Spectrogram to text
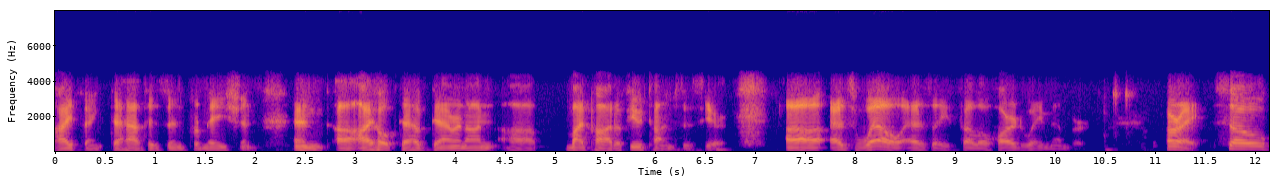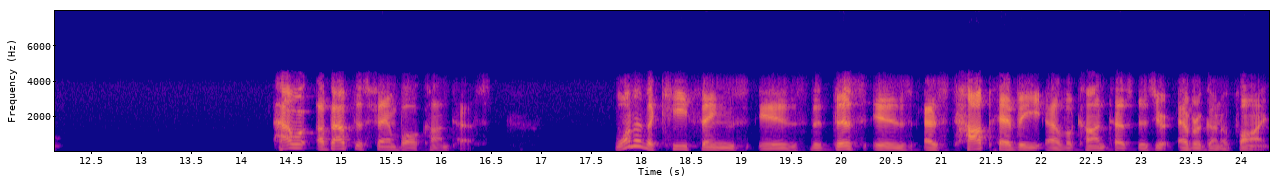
I think, to have his information. And uh, I hope to have Darren on uh, my pod a few times this year, uh, as well as a fellow Hardway member. All right. So, how about this Fanball contest? one of the key things is that this is as top heavy of a contest as you're ever going to find.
